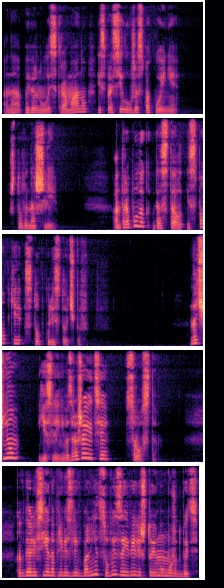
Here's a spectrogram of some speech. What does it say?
Она повернулась к Роману и спросила уже спокойнее. «Что вы нашли?» Антрополог достал из папки стопку листочков. Начнем, если не возражаете, с роста. Когда Люсьена привезли в больницу, вы заявили, что ему может быть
